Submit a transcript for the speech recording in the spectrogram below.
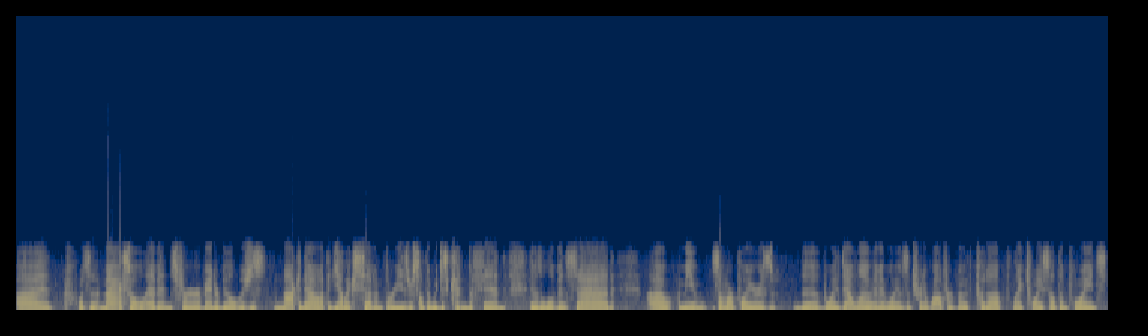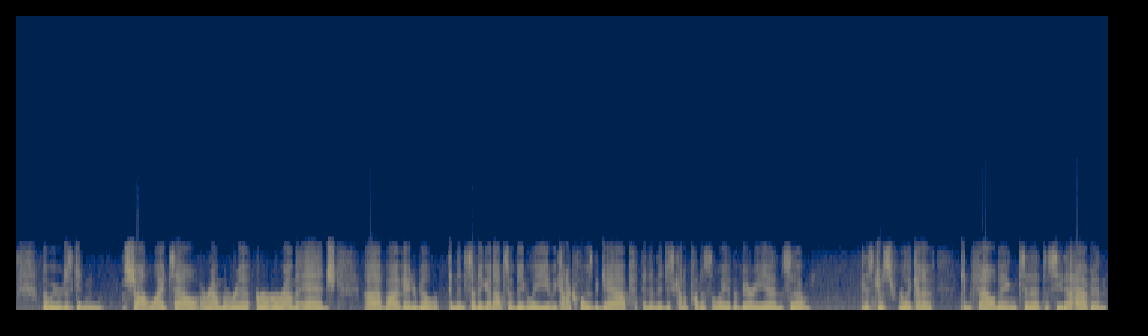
uh, what's it? Maxwell Evans for Vanderbilt was just knocking down. I think he had like seven threes or something. We just couldn't defend. It was a little bit sad. Uh, I mean, some of our players, the boys down low, Emmitt Williams and Trent Watford, both put up like 20 something points, but we were just getting shot lights out around the rim, or around the edge uh, by Vanderbilt. And then so they got out to a big lead. We kind of closed the gap, and then they just kind of put us away at the very end. So it's just really kind of confounding to to see that happen.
